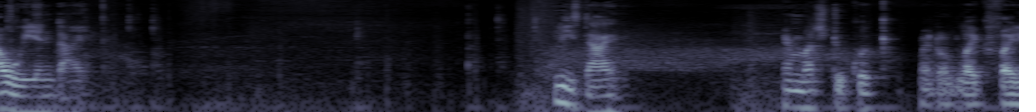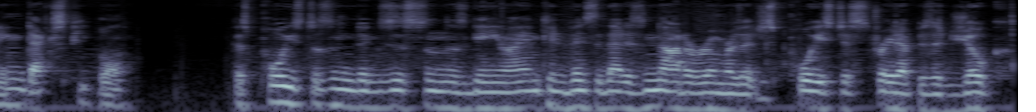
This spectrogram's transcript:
Oh, we didn't die. Please die. You're much too quick. I don't like fighting Dex people. Because poise doesn't exist in this game. I am convinced that that is not a rumor, that just poise just straight up is a joke.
